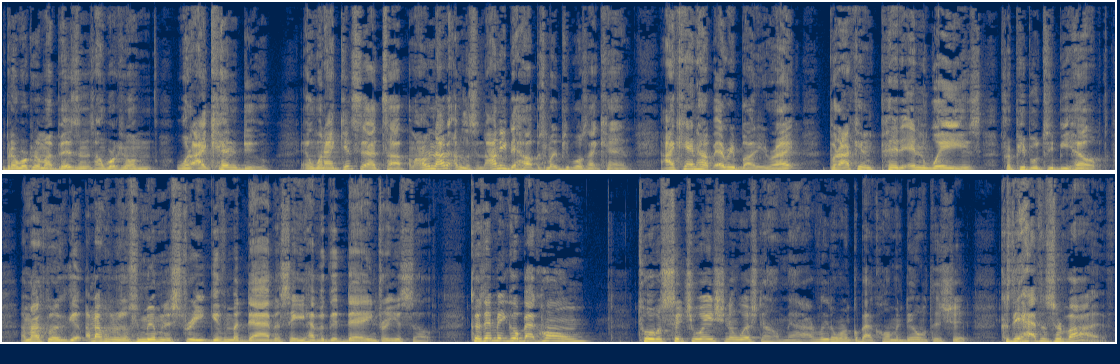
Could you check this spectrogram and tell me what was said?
but I'm working on my business. I'm working on what I can do. And when I get to that top, I'm not, I'm, listen, I need to help as many people as I can. I can't help everybody, right? But I can put in ways for people to be helped. I'm not to get, I'm not to just meet him in the street, give him a dab and say, have a good day, enjoy yourself. Cause they may go back home to a situation in which, no, man, I really don't want to go back home and deal with this shit. Cause they have to survive.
